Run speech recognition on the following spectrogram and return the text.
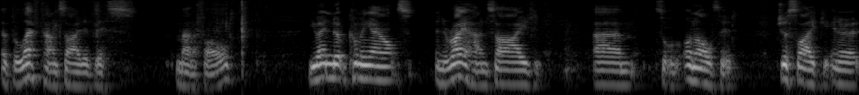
of the left hand side of this manifold, you end up coming out in the right hand side um, sort of unaltered, just like in a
